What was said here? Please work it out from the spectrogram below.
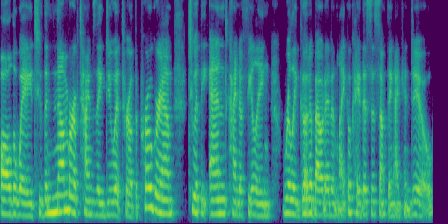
all the way to the number of times they do it throughout the program to at the end kind of feeling really good about it and like okay this is something i can do.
